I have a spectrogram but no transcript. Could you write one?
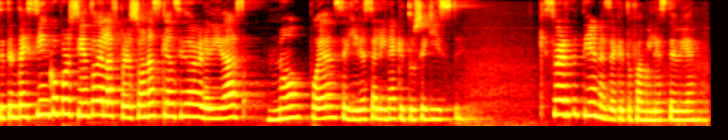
El 75% de las personas que han sido agredidas no pueden seguir esa línea que tú seguiste. Qué suerte tienes de que tu familia esté bien.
